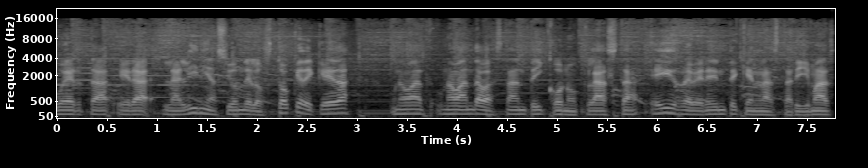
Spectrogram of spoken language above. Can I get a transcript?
Huerta era la alineación de los Toque de Queda, una, una banda bastante iconoclasta e irreverente que en las tarimas,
